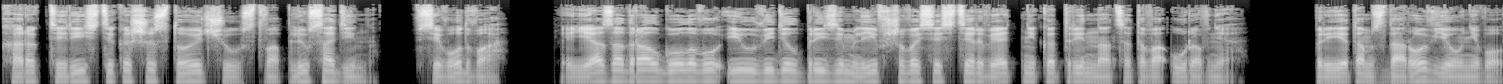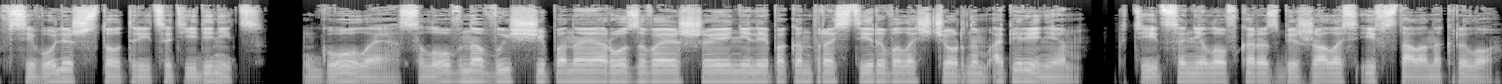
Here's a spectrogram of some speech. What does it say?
Характеристика шестое чувство, плюс один, всего два. Я задрал голову и увидел приземлившегося стервятника тринадцатого уровня. При этом здоровье у него всего лишь 130 единиц. Голая, словно выщипанная розовая шея нелепо контрастировала с черным оперением. Птица неловко разбежалась и встала на крыло.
